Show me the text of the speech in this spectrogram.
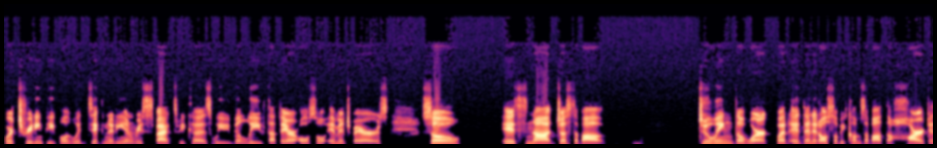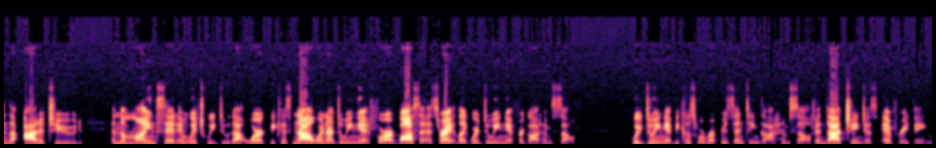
We're treating people with dignity and respect because we believe that they are also image bearers. So it's not just about doing the work, but it, then it also becomes about the heart and the attitude and the mindset in which we do that work because now we're not doing it for our bosses, right? Like we're doing it for God Himself. We're doing it because we're representing God Himself, and that changes everything.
